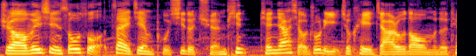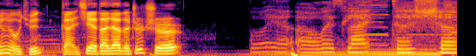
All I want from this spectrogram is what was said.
只要微信搜索“再见普西”的全拼，添加小助理就可以加入到我们的听友群。感谢大家的支持。Boy, I always like to show.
